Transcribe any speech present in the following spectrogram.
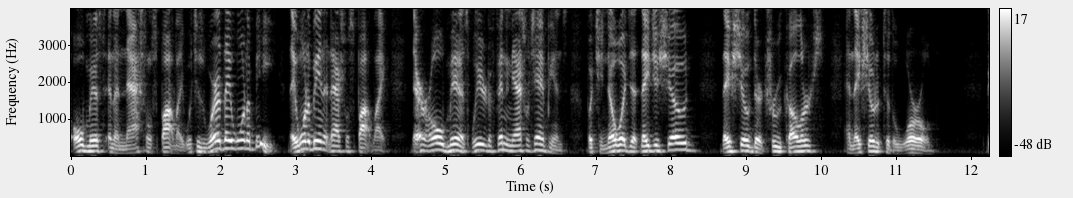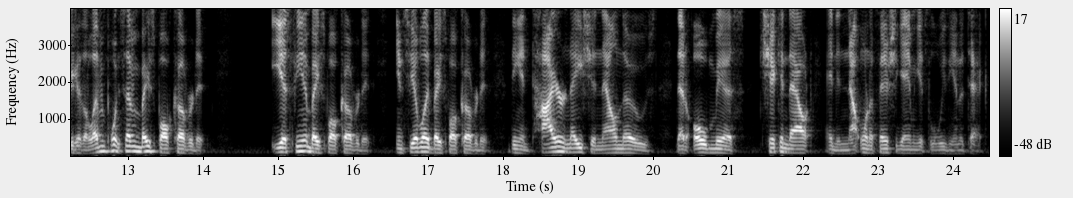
Ole Miss in a national spotlight, which is where they want to be. They want to be in that national spotlight. They're Ole Miss. We are defending national champions. But you know what they just showed? They showed their true colors, and they showed it to the world. Because 11.7 baseball covered it, ESPN baseball covered it, NCAA baseball covered it. The entire nation now knows that Ole Miss chickened out and did not want to finish the game against Louisiana Tech.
